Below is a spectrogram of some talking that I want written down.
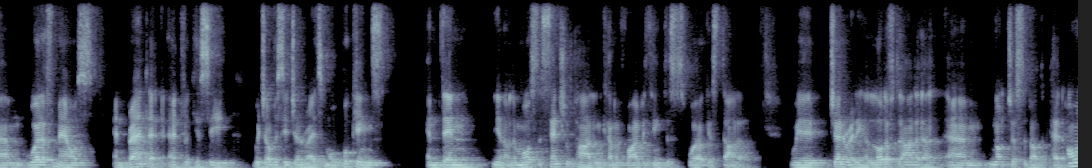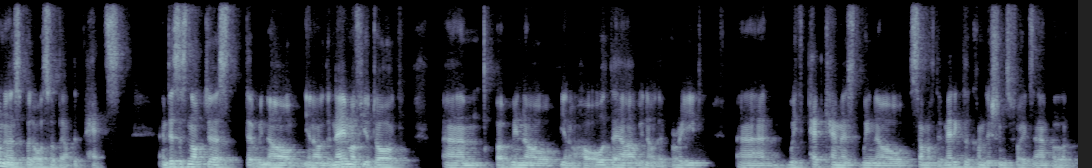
um, word of mouth and brand ad advocacy, which obviously generates more bookings. And then, you know, the most essential part and kind of why we think this is work is data. We're generating a lot of data, um, not just about the pet owners, but also about the pets. And this is not just that we know, you know, the name of your dog, um, but we know, you know, how old they are. We know their breed. Uh, with Pet Chemist, we know some of the medical conditions, for example.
